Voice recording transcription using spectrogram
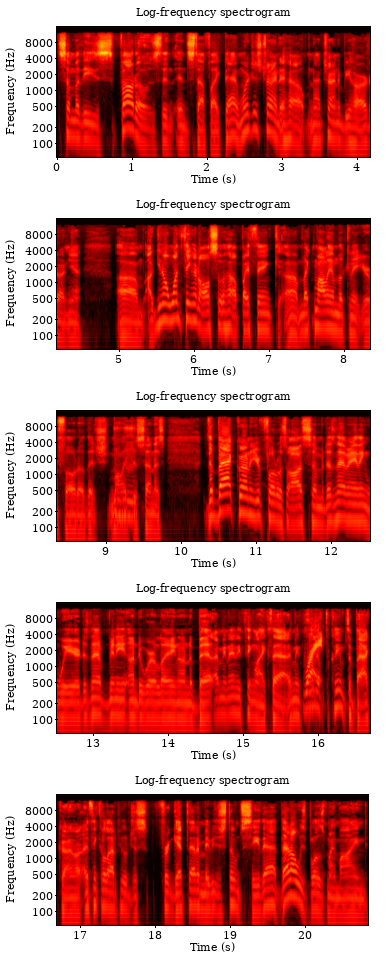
some of these photos and, and stuff like that. And we're just trying to help, not trying to be hard on you. Um, you know, one thing that also help, I think, um, like Molly, I'm looking at your photo that sh- Molly just sent us. The background of your photo is awesome. It doesn't have anything weird. It Doesn't have any underwear laying on the bed. I mean, anything like that. I mean, clean, Right. up, clean up the background. I think a lot of people just forget that, or maybe just don't see that. That always blows my mind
